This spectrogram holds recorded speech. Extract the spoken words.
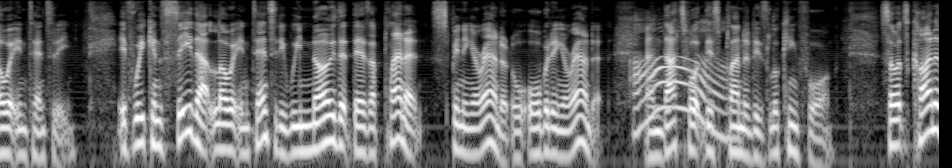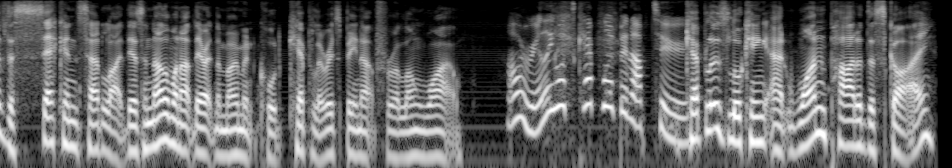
lower intensity. If we can see that lower intensity, we know that there's a planet spinning around it or orbiting around it, and that's what this Ah. planet is looking for. So it's kind of the second satellite. There's another one up there at the moment called Kepler. It's been up for a long while. Oh, really? What's Kepler been up to? Kepler's looking at one part of the sky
